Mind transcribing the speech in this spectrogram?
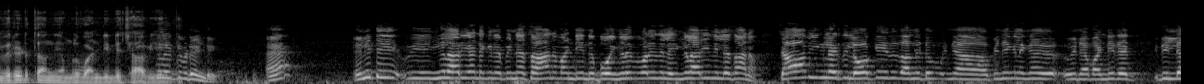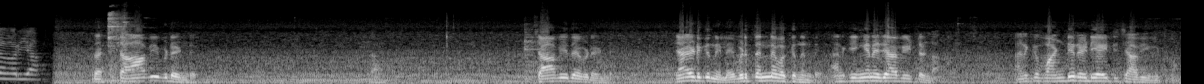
ഇവരുടെ അടുത്താണ് നമ്മൾ വണ്ടീന്റെ ചാവി ഇവിടെ ഉണ്ട് എന്നിട്ട് നിങ്ങൾ അറിയാണ്ടെങ്കിൽ പിന്നെ സാധനം വണ്ടി നിന്ന് പോയി. നിങ്ങൾ പറയുന്നില്ല? നിങ്ങൾ അറിയുന്നില്ല സാധനം? ചാവി നിങ്ങളെടുത്ത് ലോക്ക് ചെയ്ത് തന്നിട്ട് പിന്നെ പിന്നെ നിങ്ങൾ പിന്നെ വണ്ടിയുടെ ഇതില്ലെന്ന് പറയാ? ചാവി ഇവിടെ ഉണ്ട്. ചാവി ഇത് ഇവിടെ ഉണ്ട്. ഞാൻ എടുക്കുന്നില്ല? ഇവിടെ തന്നെ വെക്കുന്നുണ്ട്. എനിക്ക് ഇങ്ങനെ ചാവി ഇട്ടണ്ട. എനിക്ക് വണ്ടി റെഡി ആയിട്ട് ചാവി കിട്ടണം.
